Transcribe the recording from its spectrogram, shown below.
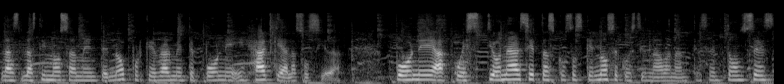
lastimosamente, ¿no? porque realmente pone en jaque a la sociedad, pone a cuestionar ciertas cosas que no se cuestionaban antes. Entonces,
